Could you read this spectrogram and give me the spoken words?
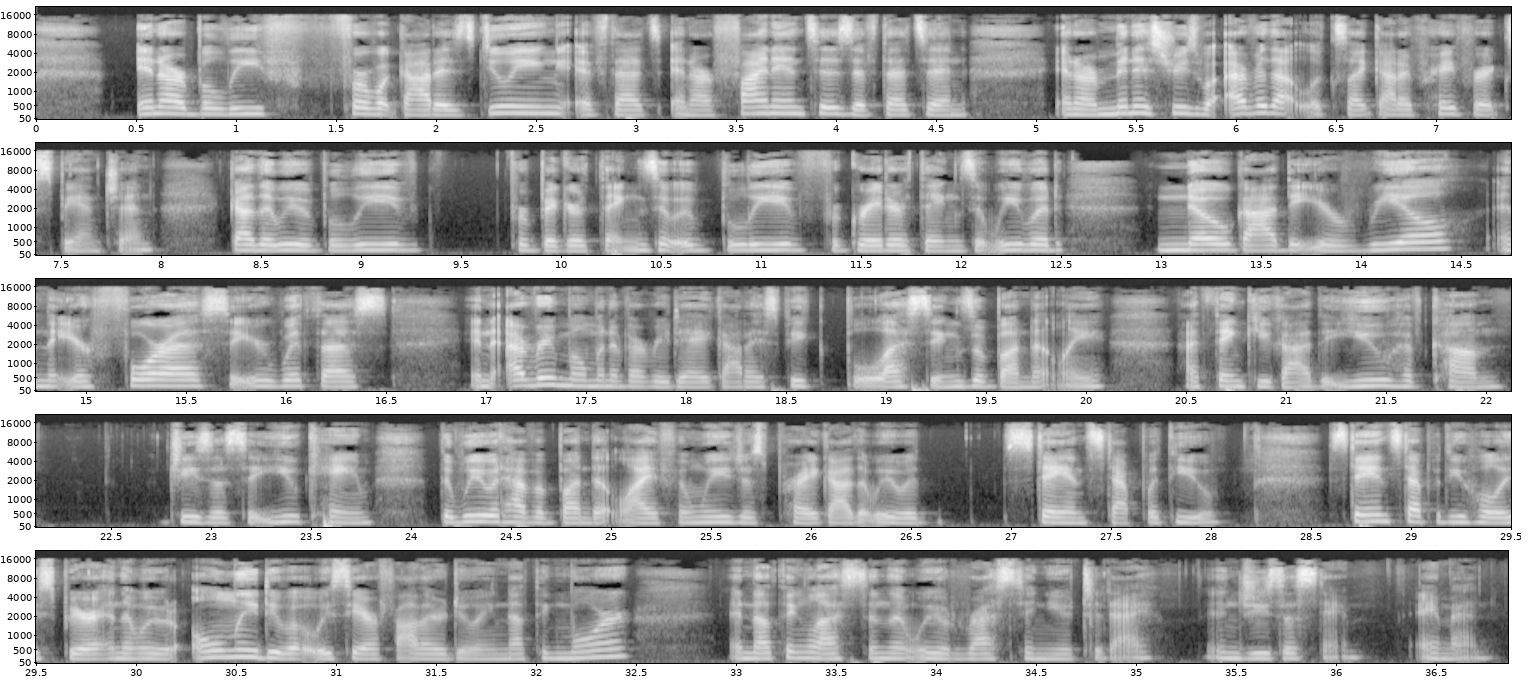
in our belief for what God is doing, if that's in our finances, if that's in in our ministries, whatever that looks like, God, I pray for expansion. God, that we would believe for bigger things, that we believe for greater things, that we would know, God, that you're real and that you're for us, that you're with us in every moment of every day. God, I speak blessings abundantly. I thank you, God, that you have come, Jesus, that you came, that we would have abundant life. And we just pray, God, that we would stay in step with you, stay in step with you, Holy Spirit, and that we would only do what we see our Father doing, nothing more and nothing less than that we would rest in you today. In Jesus' name, amen.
